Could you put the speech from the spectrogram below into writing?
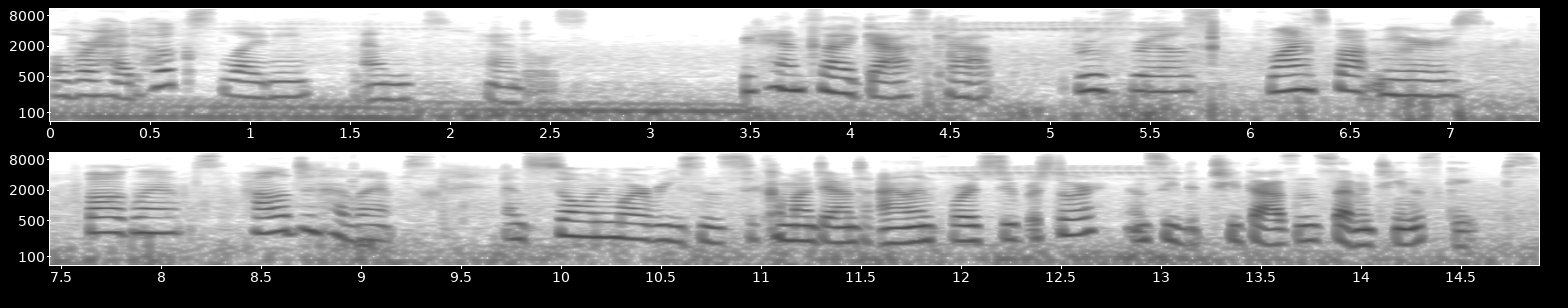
overhead hooks, lighting, and handles. Right hand side gas cap, roof rails, blind spot mirrors, fog lamps, halogen headlamps, and so many more reasons to come on down to Island Ford Superstore and see the 2017 Escapes.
